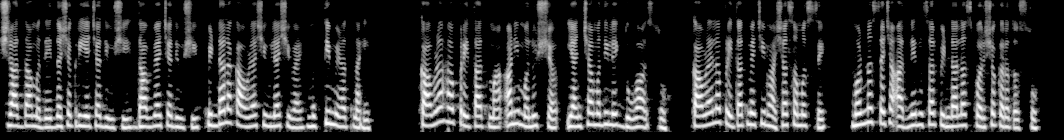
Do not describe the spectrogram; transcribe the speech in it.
श्राद्धामध्ये दशक्रियेच्या दिवशी दहाव्याच्या दिवशी पिंडाला कावळ्या शिवल्याशिवाय मुक्ती मिळत नाही. कावळा हा प्रेतात्मा आणि मनुष्य यांच्यामधील एक दुवा असतो. कावळ्याला प्रेतात्म्याची भाषा समजते म्हणूनच त्याच्या आज्ञेनुसार पिंडाला स्पर्श करत असतो.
